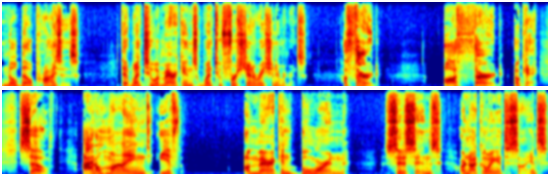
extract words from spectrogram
Nobel Prizes that went to Americans went to first generation immigrants. A third. A third. Okay. So I don't mind if American born citizens are not going into science.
